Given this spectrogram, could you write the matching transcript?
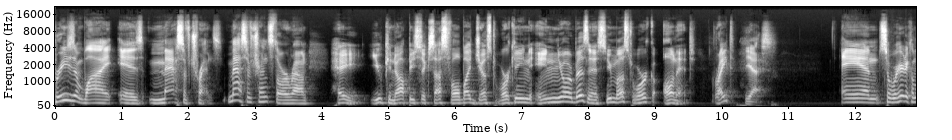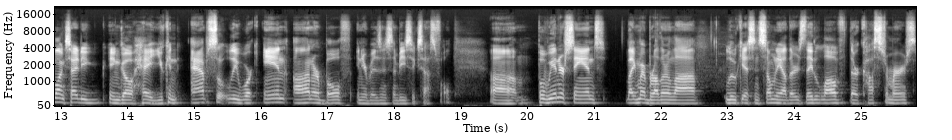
reason why is massive trends, massive trends, Thor, around hey, you cannot be successful by just working in your business. You must work on it, right? Yes. And so we're here to come alongside you and go, hey, you can absolutely work in, on, or both in your business and be successful. Um, but we understand, like my brother in law, Lucas, and so many others, they love their customers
